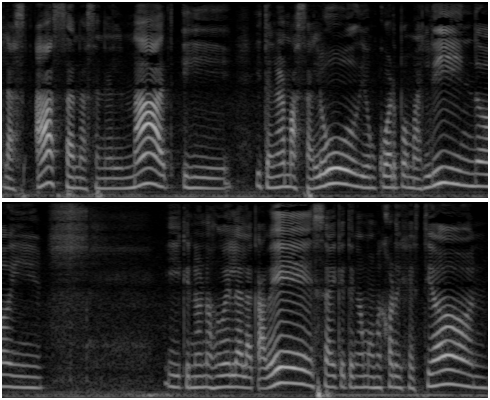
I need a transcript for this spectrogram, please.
las asanas en el mat y, tener más salud y un cuerpo más lindo y, y que no nos duela la cabeza y que tengamos mejor digestión.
